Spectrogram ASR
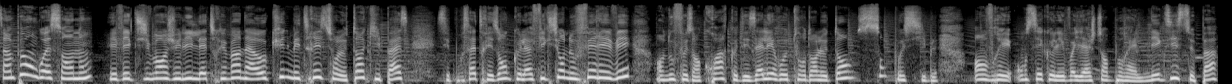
C'est un peu angoissant, non? Effectivement, Julie, l'être humain n'a aucune maîtrise sur le temps qui passe. C'est pour cette raison que la fiction nous fait rêver en nous faisant croire que des allers-retours dans le temps sont possibles. En vrai, on sait que les voyages temporels n'existent pas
